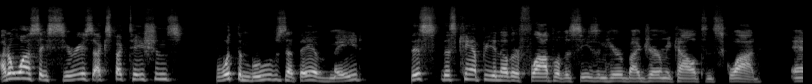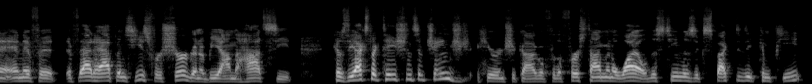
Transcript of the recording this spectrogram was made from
I don't want to say serious expectations, but with the moves that they have made, this this can't be another flop of a season here by Jeremy Colliton's squad. And, and if it if that happens, he's for sure going to be on the hot seat because the expectations have changed here in Chicago for the first time in a while. This team is expected to compete,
